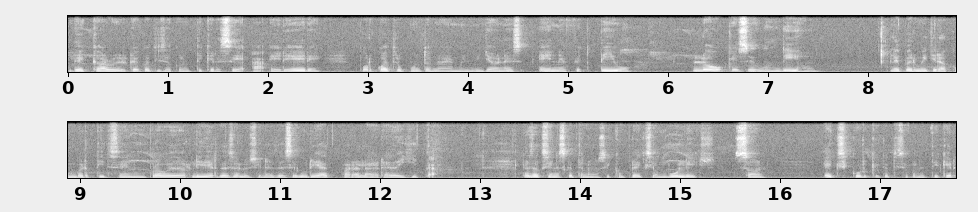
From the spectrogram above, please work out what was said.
de Carrier, que cotiza con el ticker CARR, por 4.9 mil millones en efectivo, lo que, según dijo, le permitirá convertirse en un proveedor líder de soluciones de seguridad para la era digital. Las acciones que tenemos con predicción bullish son Excur que cotiza con el ticker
